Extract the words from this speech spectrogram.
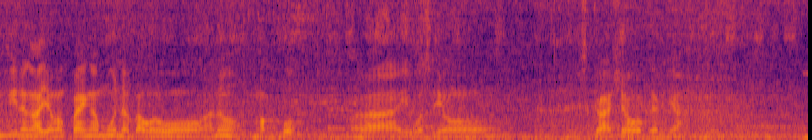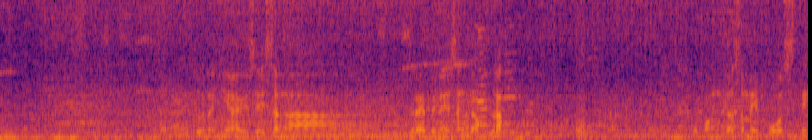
Hindi na kaya, magpahinga muna bago ano, makbo para iwas yung disgrasya o aperya. Ah, ito nangyari sa isang ah, driver na isang dump truck. Pumangga sa may poste.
